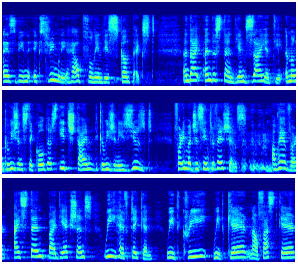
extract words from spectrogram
has been extremely helpful in this context. And I understand the anxiety among cohesion stakeholders each time the cohesion is used for emergency interventions. However, I stand by the actions we have taken with CRE, with CARE, now Fast Care,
